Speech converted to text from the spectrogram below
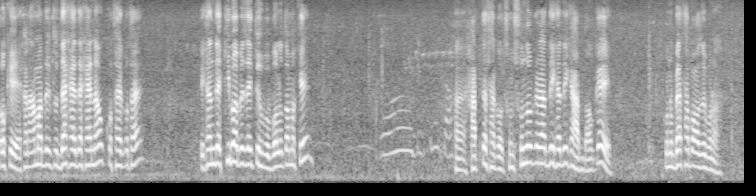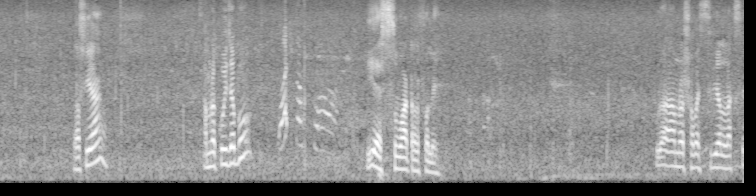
ওকে এখন আমাদের একটু দেখায় দেখায় নাও কোথায় কোথায়? এখান দিয়ে কীভাবে যাইতে হবে বলো তো আমাকে? হ্যাঁ হাঁটতে থাকো সুন- সুন্দর করে দেখে দেখে হাঁটবা ওকে কোনো ব্যথা পাওয়া যাবে না। রাফিয়া আমরা কই যাব. ইয়েস ওয়াটারফলে পুরা আমরা সবাই সিরিয়াল লাগছে।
